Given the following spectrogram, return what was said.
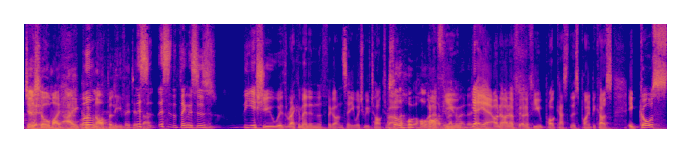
just oh my, I could Well, not believe they did This that. this is the thing. This is the issue with recommending the Forgotten City, which we've talked about Still whole- on a few, yeah, yeah, on a, on, a, on a few podcasts at this point because it goes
